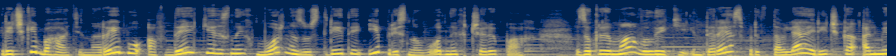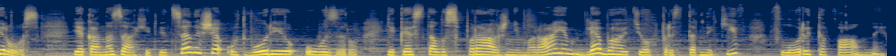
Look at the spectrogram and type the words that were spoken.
Річки багаті на рибу, а в деяких з них можна зустріти і прісноводних черепах. Зокрема, великий інтерес представляє річка Альмірос, яка на захід від селища утворює озеро, яке стало справжнім раєм для багатьох представників флори та фауни.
